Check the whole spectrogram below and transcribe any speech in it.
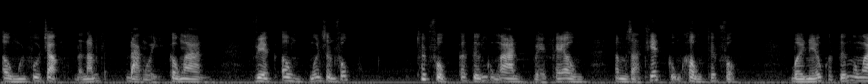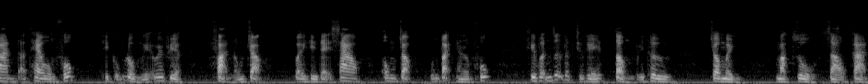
ông Nguyễn Phú Trọng đã nắm đảng ủy công an. Việc ông Nguyễn Xuân Phúc thuyết phục các tướng công an về phe ông làm giả thiết cũng không thuyết phục. Bởi nếu các tướng công an đã theo ông Phúc thì cũng đồng nghĩa với việc phản ông Trọng. Vậy thì tại sao ông Trọng cũng mạnh hơn ông Phúc khi vẫn giữ được chiếc ghế tổng bí thư cho mình mặc dù rào cản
